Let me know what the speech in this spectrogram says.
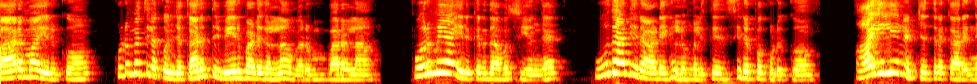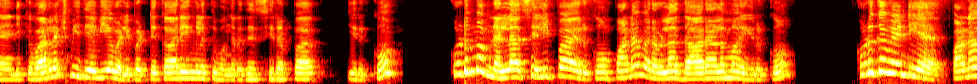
பாரமாக இருக்கும். குடும்பத்தில் கொஞ்சம் கருத்து வேறுபாடுகள்லாம் வரும் வரலாம். பொறுமையாக இருக்கிறது அவசியங்க. ஊதா நிற ஆடைகள் உங்களுக்கு சிறப்பை கொடுக்கும். ஆயில்ய நட்சத்திரக்காரங்க இன்னைக்கு வரலட்சுமி தேவியை வழிபட்டு காரியங்களை துவங்குறது சிறப்பாக இருக்கும். குடும்பம் நல்லா செழிப்பாக இருக்கும். பண வரவெல்லாம் தாராளமாக இருக்கும். கொடுக்க வேண்டிய பண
